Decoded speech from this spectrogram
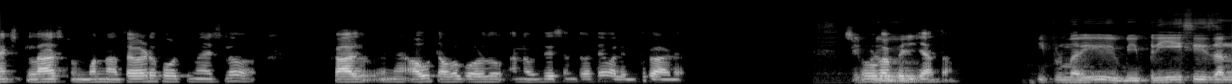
నెక్స్ట్ లాస్ట్ మొన్న థర్డ్, ఫోర్త్ మ్యాచ్లో కాదు అవుట్ అవ్వకూడదు అన్న ఉద్దేశంతో వాళ్ళిద్దరూ ఆడారు. ఇప్పుడు స్లోగా బిల్డ్ చేద్దాం. ఇప్పుడు మరి మీ ప్రీ సీజన్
